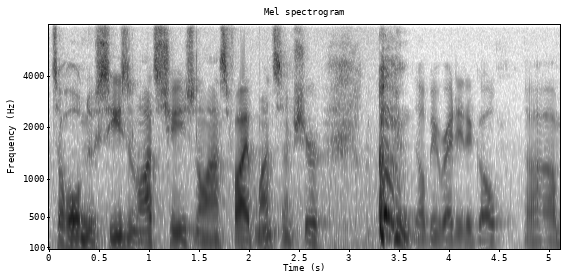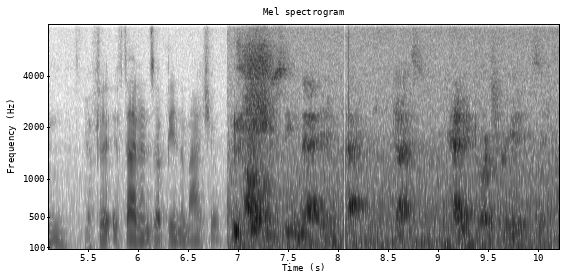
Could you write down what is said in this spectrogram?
it's a whole new season. A lot's changed in the last five months. And I'm sure they'll be ready to go um, if, if that ends up being the matchup. How have you seen that impact guys heading towards free agency?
